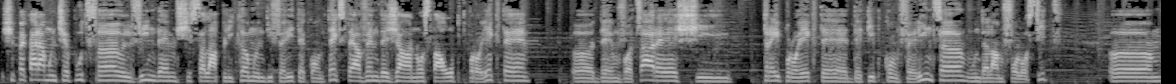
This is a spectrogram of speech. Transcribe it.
și pe care am început să îl vindem și să-l aplicăm în diferite contexte. Avem deja în ăsta 8 proiecte uh, de învățare și 3 proiecte de tip conferință unde l-am folosit uh,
